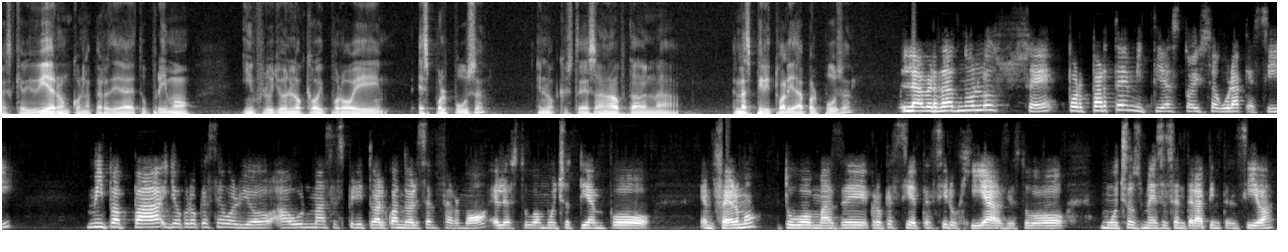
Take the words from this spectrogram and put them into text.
pues, que vivieron con la pérdida de tu primo influyó en lo que hoy por hoy es Polpusa, en lo que ustedes han adoptado en la, en la espiritualidad Polpusa. La verdad no lo sé. Por parte de mi tía estoy segura que sí. Mi papá yo creo que se volvió aún más espiritual cuando él se enfermó. Él estuvo mucho tiempo enfermo, tuvo más de creo que siete cirugías y estuvo muchos meses en terapia intensiva.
